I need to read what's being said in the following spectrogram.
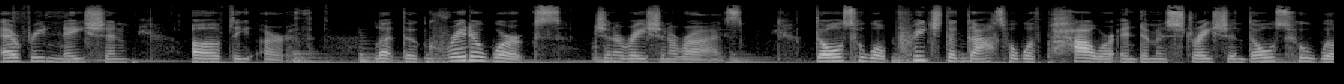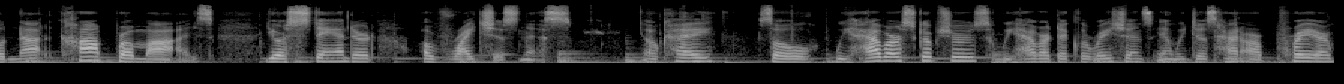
every nation of the earth. Let the greater works generation arise those who will preach the gospel with power and demonstration, those who will not compromise your standard of righteousness. Okay? So we have our scriptures, we have our declarations, and we just had our prayer.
